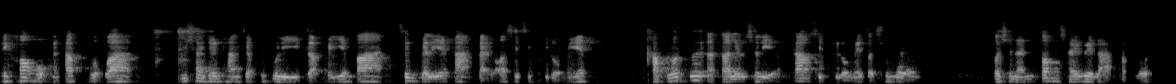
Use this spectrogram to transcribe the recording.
ในข้อ 6 นะครับบอกว่าวิชัยเดินทางจากเพชรบุรีกลับไปเยี่ยมบ้าน ซึ่งเป็นระยะทาง 840 กิโลเมตร ขับรถด้วยอัตราเร็วเฉลี่ย 90 กิโลเมตรต่อชั่วโมง เพราะฉะนั้นต้องใช้เวลาขับรถ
